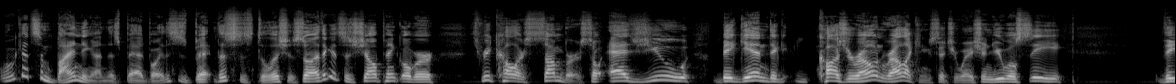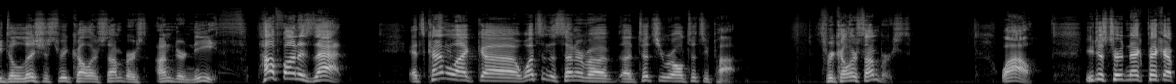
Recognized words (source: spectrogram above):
We got some binding on this bad boy. This is this is delicious. So I think it's a shell pink over three color sunburst. So as you begin to cause your own relicking situation, you will see the delicious three color sunburst underneath. How fun is that? It's kind of like uh, what's in the center of a, a Tootsie Roll Tootsie Pop? Three color sunburst. Wow. You just heard neck pickup.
